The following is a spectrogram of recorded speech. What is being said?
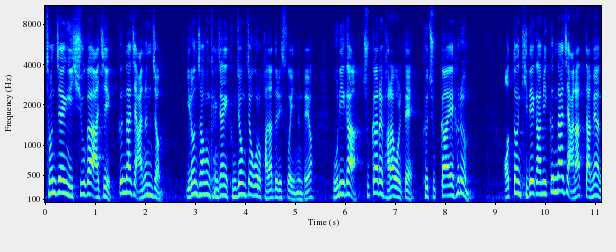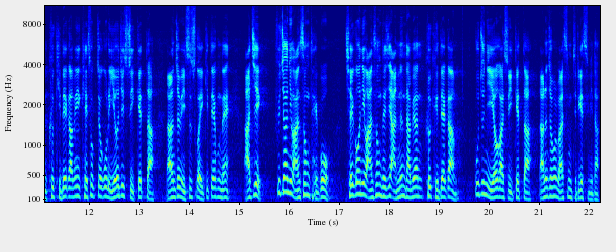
전쟁 이슈가 아직 끝나지 않은 점 이런 점은 굉장히 긍정적으로 받아들일 수가 있는데요. 우리가 주가를 바라볼 때 그 주가의 흐름 어떤 기대감이 끝나지 않았다면 그 기대감이 계속적으로 이어질 수 있겠다라는 점이 있을 수가 있기 때문에 아직 휴전이 완성되고 재건이 완성되지 않는다면 그 기대감 꾸준히 이어갈 수 있겠다라는 점을 말씀드리겠습니다.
